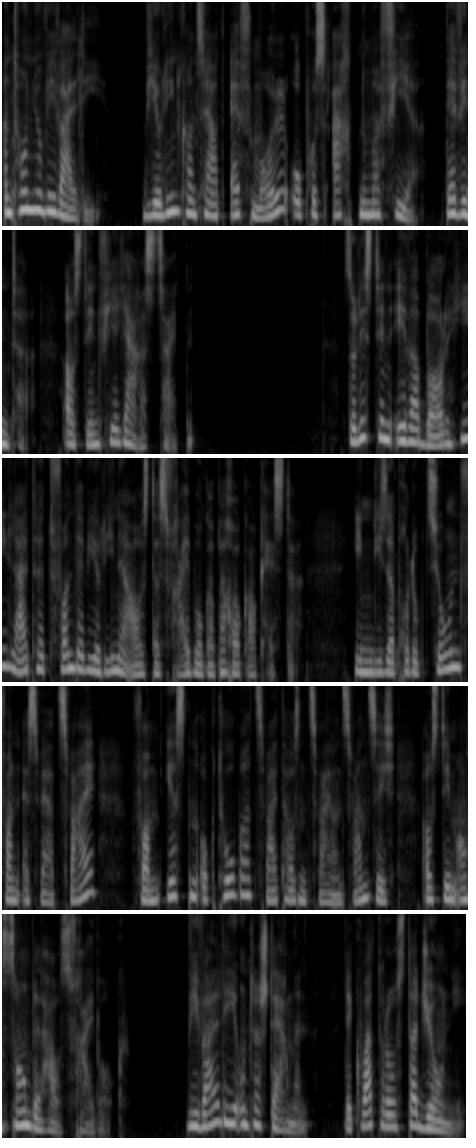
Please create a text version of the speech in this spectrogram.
Antonio Vivaldi. Violinkonzert F-Moll, Opus 8 Nummer 4. Der Winter aus den vier Jahreszeiten. Solistin Eva Borhi leitet von der Violine aus das Freiburger Barockorchester. In dieser Produktion von SWR 2 vom 1. Oktober 2022 aus dem Ensemblehaus Freiburg. Vivaldi unter Sternen. Le Quattro Stagioni.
